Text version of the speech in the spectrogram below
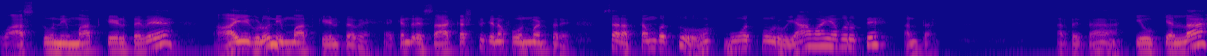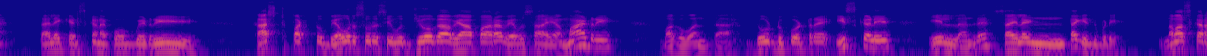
ವಾಸ್ತು ನಿಮ್ಮ ಮಾತು ಕೇಳ್ತವೆ. ಆಯಿಗಳು ನಿಮ್ಮ ಮಾತು ಕೇಳ್ತವೆ. ಯಾಕೆಂದರೆ ಸಾಕಷ್ಟು ಜನ ಫೋನ್ ಮಾಡ್ತಾರೆ. ಸರ್, ಹತ್ತೊಂಬತ್ತು ಮೂವತ್ತ್ಮೂರು ಯಾವ ಆಯ ಬರುತ್ತೆ? ಅಂತ. ಅರ್ಥ ಆಯ್ತಾ? ಇವಕ್ಕೆಲ್ಲ ತಲೆ ಕೆಡ್ಸ್ಕೊಳಕ್ಕೆ ಹೋಗ್ಬೇಡ್ರಿ. ಕಷ್ಟಪಟ್ಟು ಬೆವರು ಸುರಿಸಿ ಉದ್ಯೋಗ, ವ್ಯಾಪಾರ, ವ್ಯವಸಾಯ ಮಾಡಿರಿ. ಭಗವಂತ ದುಡ್ಡು ಕೊಟ್ಟರೆ ಇಸ್ಕಳಿ. ಇಲ್ಲಾಂದರೆ ಸೈಲೆಂಟಾಗಿ ಇದ್ದುಬಿಡಿ ನಮಸ್ಕಾರ.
